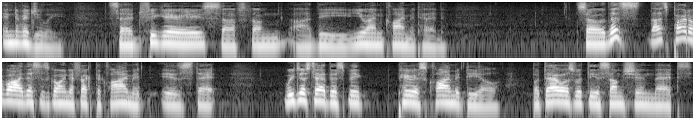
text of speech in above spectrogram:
individually, said Figueres uh, from uh, the UN climate head. So this that's part of why this is going to affect the climate is that we just had this big Paris climate deal, but that was with the assumption that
